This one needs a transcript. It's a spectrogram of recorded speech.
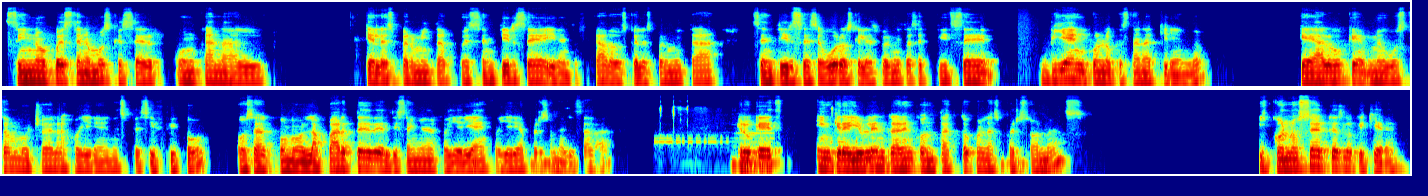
sino pues tenemos que ser un canal que les permita pues sentirse identificados, que les permita sentirse seguros, que les permita sentirse bien con lo que están adquiriendo, que algo que me gusta mucho de la joyería en específico, o sea, como la parte del diseño de joyería en joyería personalizada, creo que es increíble entrar en contacto con las personas y conocer qué es lo que quieren.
